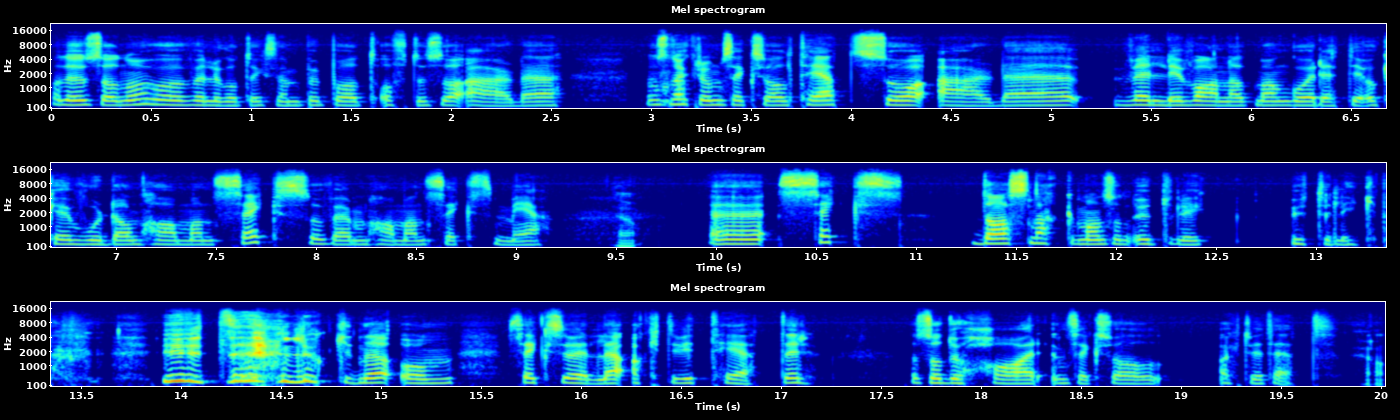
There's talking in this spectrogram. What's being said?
Og det du sa nå, var et veldig godt eksempel på at ofte så er det Når man snakker om seksualitet, så er det veldig vanlig at man går rett i OK, hvordan har man sex, og hvem har man sex med? Ja. Eh, sex, da snakker man sånn utelik uteliggende Utelukkende om seksuelle aktiviteter. Altså du har en seksuell aktivitet. Ja.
